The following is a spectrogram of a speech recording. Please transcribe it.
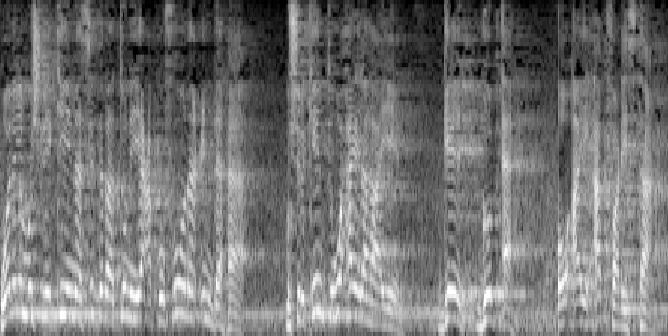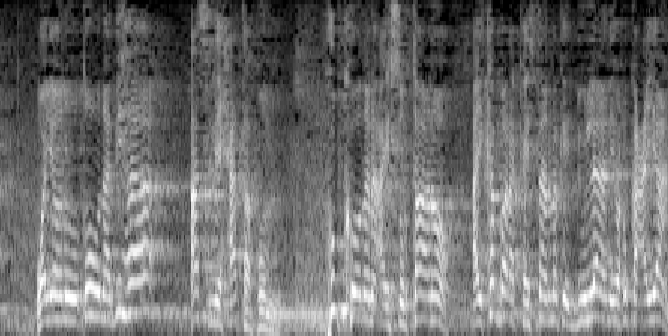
walilmushrikiina sidratun yackufuuna cindaha. Mushrikiintu waxay lahaayeen geed gob ah oo ay ag fadhiistaan. Wayanuutuuna biha aslixatahum. Hubkoodana ay surtaanoo ay ka barakaystaan markay duullaan iyo wax u kacayaan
